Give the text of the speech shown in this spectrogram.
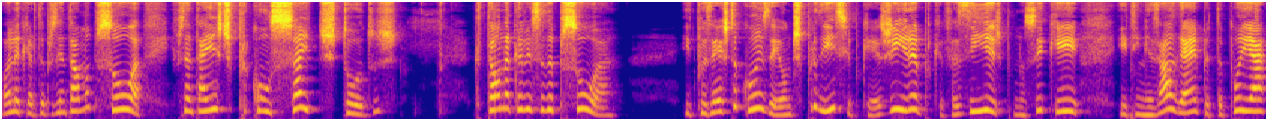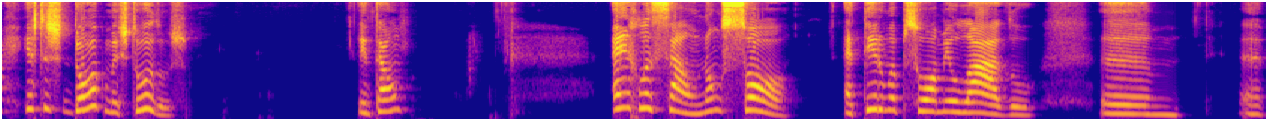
Olha, quero-te apresentar uma pessoa. E portanto há estes preconceitos todos que estão na cabeça da pessoa. E depois é esta coisa, é um desperdício, porque é gira, porque fazias, porque não sei o quê, e tinhas alguém para te apoiar. Estes dogmas todos. Então, em relação não só a ter uma pessoa ao meu lado, uh, uh,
